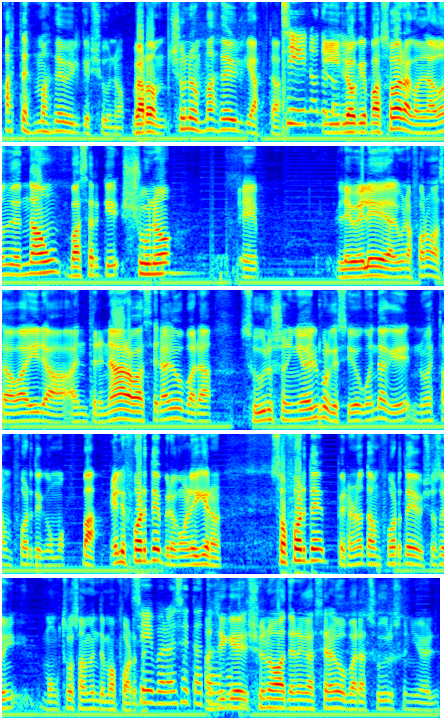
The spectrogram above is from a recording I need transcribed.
Asta es más débil que Juno. Perdón, Juno es más débil que Asta. sí, no te y lo lo que pasó ahora con la Golden Dawn va a ser que Juno eh, levelee de alguna forma, o sea, va a ir a, a entrenar, va a hacer algo para subir su nivel porque se dio cuenta que no es tan fuerte como... Va, él es fuerte, pero como le dijeron, sos fuerte, pero no tan fuerte, yo soy monstruosamente más fuerte. Sí, pero ese está Así que. Juno va a tener que hacer algo para subir su nivel.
